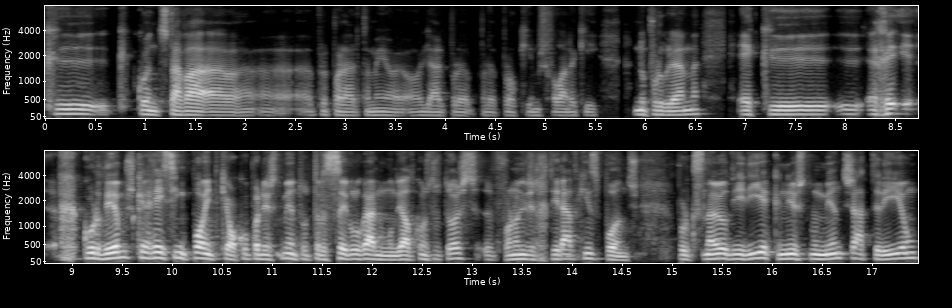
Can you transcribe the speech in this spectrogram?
que, que quando estava a, a, a, preparar também, a olhar para, para, para o que íamos falar aqui no programa, é que eh, recordemos que a Racing Point, que ocupa neste momento o terceiro lugar no Mundial de Construtores, foram-lhes retirados 15 pontos, porque senão eu diria que neste momento já teriam.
